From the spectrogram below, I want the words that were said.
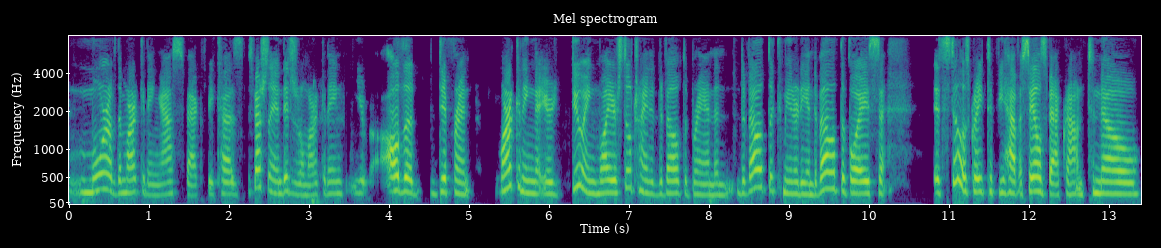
more of the marketing aspect because especially in digital marketing you all the different marketing that you're doing while you're still trying to develop the brand and develop the community and develop the voice it still is great if you have a sales background to know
